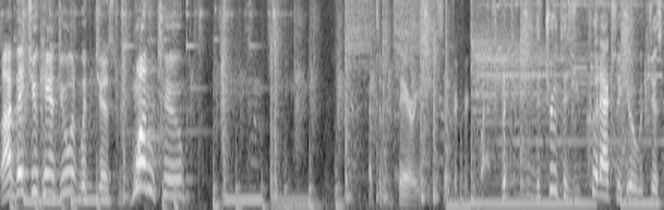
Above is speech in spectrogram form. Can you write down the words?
well, I bet you can't do it with just one tube. That's a very specific request. But the truth is you could actually do it with just,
